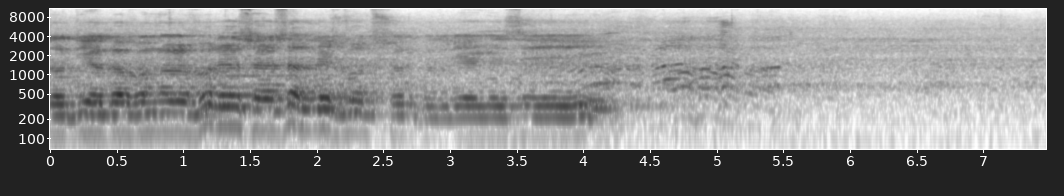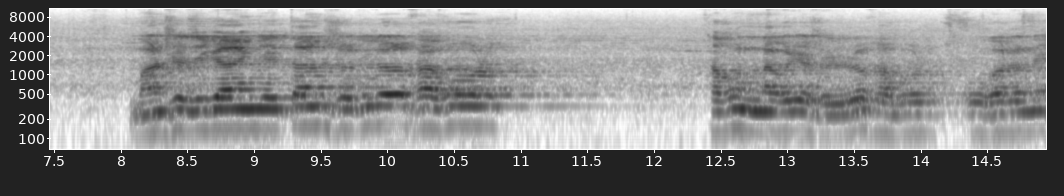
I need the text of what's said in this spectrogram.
যদিও তখন ওর ছয় চল্লিশ বৎসর গুজরিয়ে গেছে। মানুষের জিগাই যে তার শরীরের কাপড় কাপড় না করিয়া শরীরের কাপড় ও কারণে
